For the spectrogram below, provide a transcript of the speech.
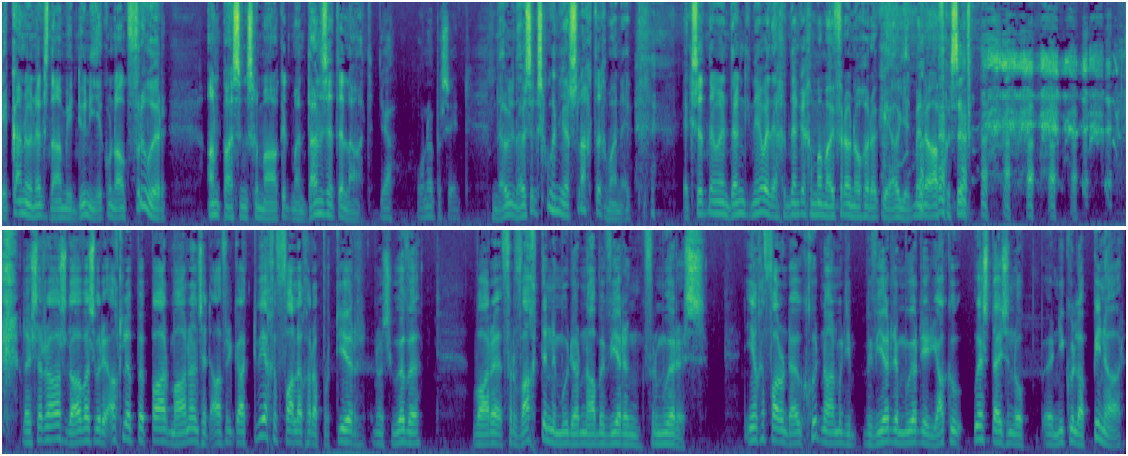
jy kan nou niks daarmee doen nie. Jy kon dalk vroeër aanpassings gemaak het, maar dan is dit te laat. Ja, 100% nou nou is ek skoon neerslagtig man ek ek sit nou en dink nee wat ek dink ek gaan my vrou nog 'n rukkie hou. Jy het my nou afgesit. Luister raas daar was oor die afgelope paar maande in Suid-Afrika twee gevalle gerapporteer in ons howe waar 'n verwagtende moeder na bewering vermoor is. Die een geval onthou ek goed naamlik die beweerde moord deur Jaco Oosthuizen op uh, Nicola Pinaar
